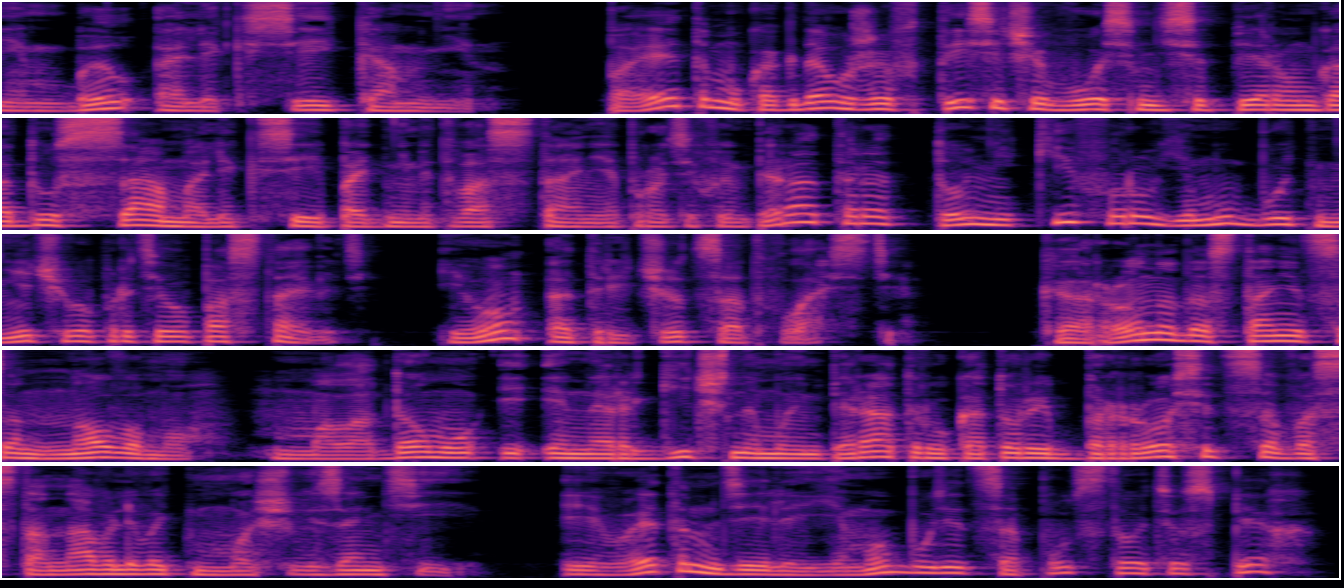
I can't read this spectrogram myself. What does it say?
им был Алексей Камнин. Поэтому, когда уже в 1081 году сам Алексей поднимет восстание против императора, то Никифору ему будет нечего противопоставить, и он отречется от власти. Корона достанется новому, молодому и энергичному императору, который бросится восстанавливать мощь Византии. И в этом деле ему будет сопутствовать успех –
